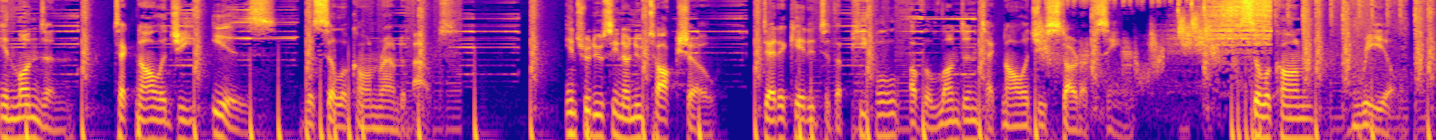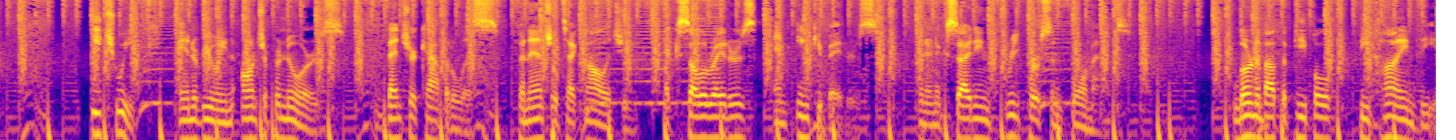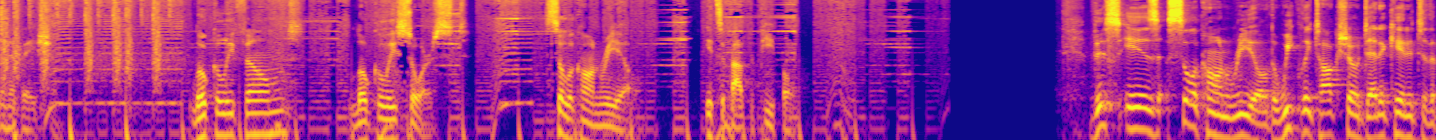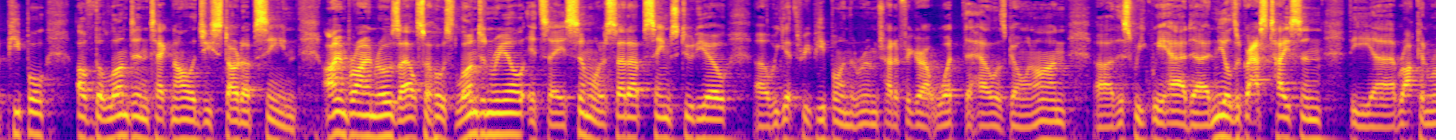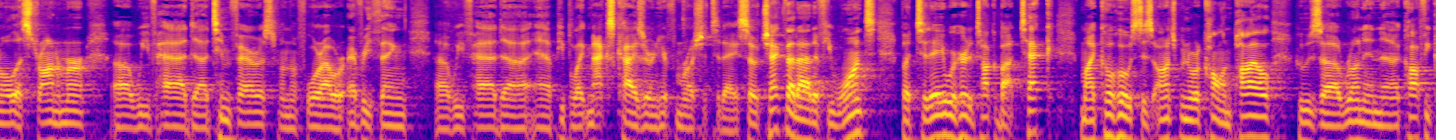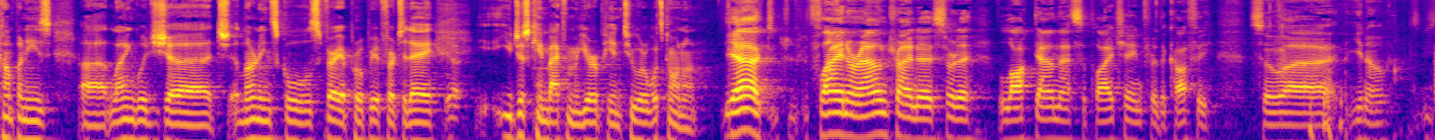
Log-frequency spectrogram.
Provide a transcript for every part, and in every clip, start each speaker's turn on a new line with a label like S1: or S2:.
S1: In London, technology is the Silicon Roundabout. Introducing a new talk show dedicated to the people of the London technology startup scene Silicon Real. Each week, interviewing entrepreneurs, venture capitalists, financial technology, accelerators, and incubators in an exciting three person format. Learn about the people behind the innovation. Locally filmed, locally sourced. Silicon Real. It's about the people. This is Silicon Real, the weekly talk show dedicated to the people of the London technology startup scene. I'm Brian Rose. I also host London Real. It's a similar setup, same studio. Uh, we get three people in the room, try to figure out what the hell is going on. Uh, this week we had uh, Neil deGrasse Tyson, the uh, rock and roll astronomer. Uh, we've had uh, Tim Ferriss from the Four Hour Everything. we've had people like Max Keiser in here from Russia today. So check that out if you want. But today we're here to talk about tech. My co host is entrepreneur Colin Pyle, who's uh, running uh, coffee companies, uh, language uh, learning schools, very appropriate for today. Yep. You just came back from a European tour. What's going on?
S2: Yeah, flying around trying to sort of lock down that supply chain for the coffee. So, uh, you know,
